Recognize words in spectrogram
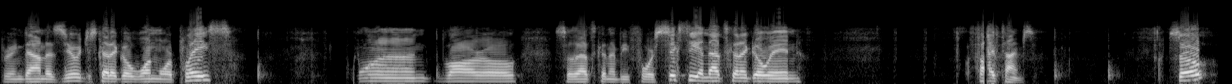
Bring down to zero, just got to go one more place. one borrow. So that's going to be 460, and that's going to go in five times. So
